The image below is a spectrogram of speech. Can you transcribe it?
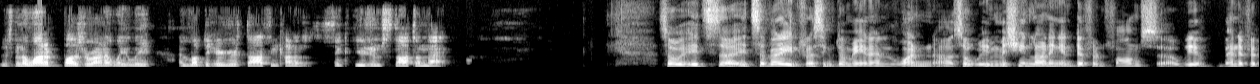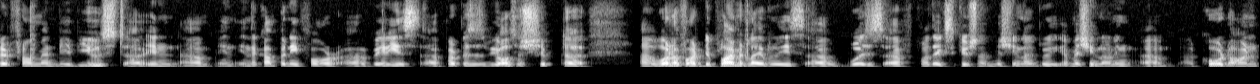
There's been a lot of buzz around it lately. I'd love to hear your thoughts and kind of Syncfusion's thoughts on that. So it's uh, it's a very interesting domain, and one uh, so in machine learning in different forms uh, we have benefited from and we've used uh, in um, in in the company for uh, various uh, purposes. We also shipped uh, one of our deployment libraries uh, was uh, for the execution of machine library uh, machine learning um, uh, code on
